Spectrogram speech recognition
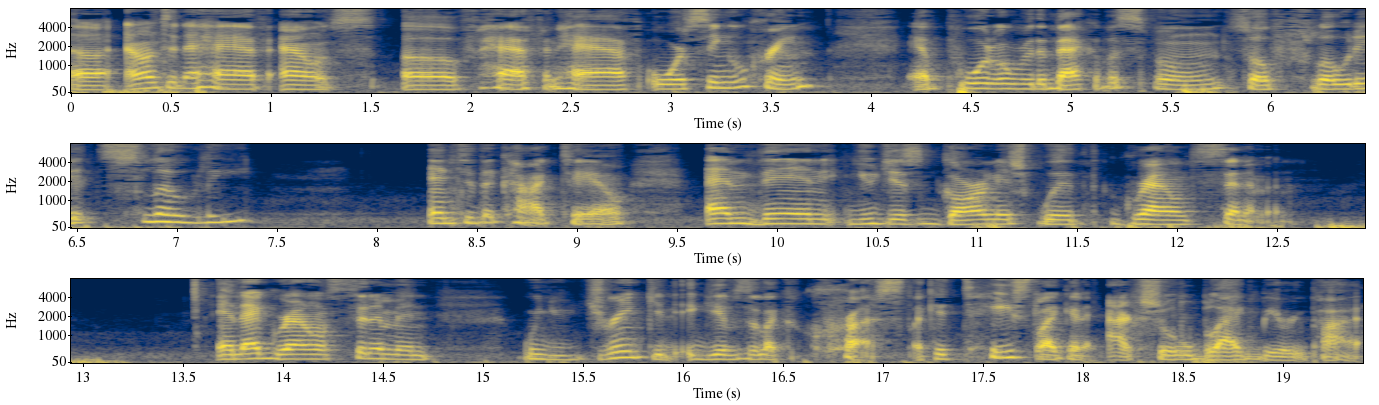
uh, ounce and a half ounce of half and half or single cream and pour it over the back of a spoon. So float it slowly into the cocktail. And then you just garnish with ground cinnamon. And that ground cinnamon, when you drink it, it gives it like a crust. Like it tastes like an actual blackberry pie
